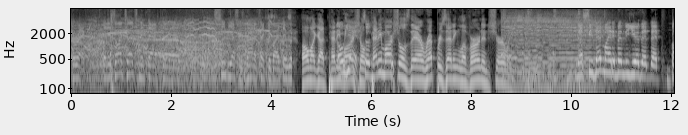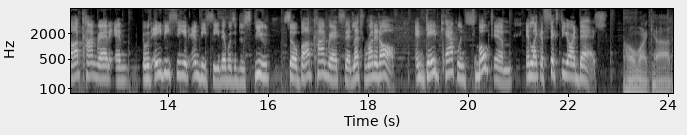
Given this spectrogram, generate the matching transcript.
Correct. It is our judgment that uh, CBS was not affected by it. They would. Oh my God, Penny Oh, yeah, Marshall. so- Penny Marshall's there representing Laverne and Shirley. Now, see, that might have been the year that, that Bob Conrad and it was ABC and NBC. There was a dispute. So Bob Conrad said, let's run it off. And Gabe Kaplan smoked him in like a 60 yard dash. Oh my God.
